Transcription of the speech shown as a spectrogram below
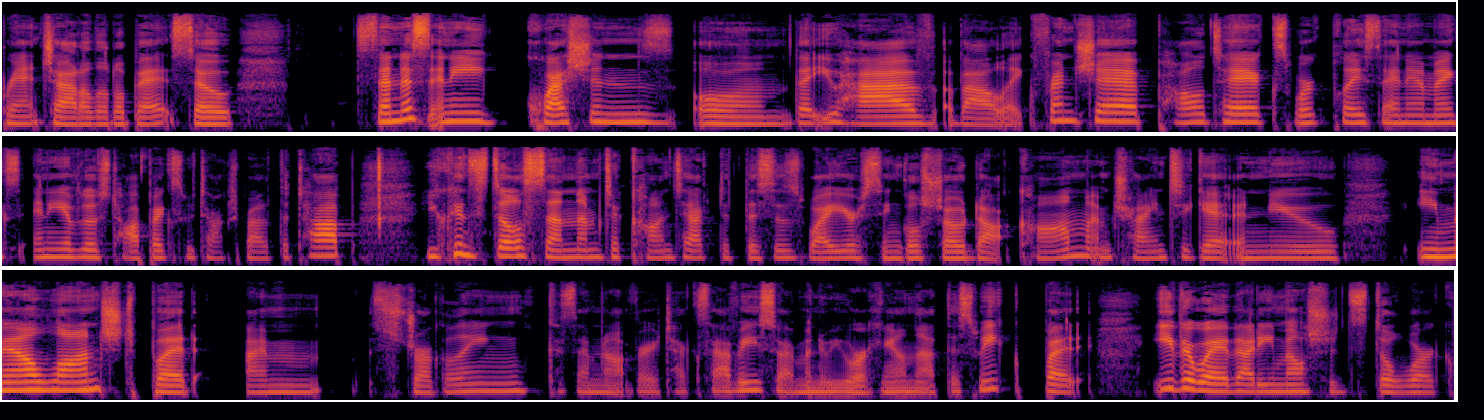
branch out a little bit. So send us any questions um, that you have about like friendship, politics, workplace dynamics, any of those topics we talked about at the top. You can still send them to contact at singleshow.com. I'm trying to get a new email launched, but I'm struggling because I'm not very tech savvy. So I'm going to be working on that this week. But either way, that email should still work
